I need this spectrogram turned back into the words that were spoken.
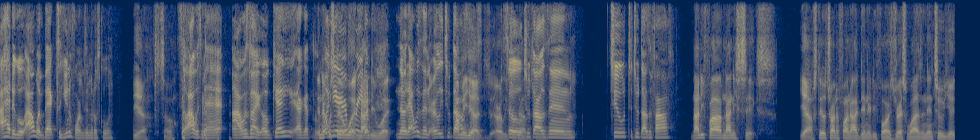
I had to go. I went back to uniforms in middle school. yeah. So So I was mad. I was like, okay, I got the and that one was year still what freedom. ninety what? No, that was in early 2000s. I mean, yeah, early So 2000s, 2002 to 2005. 95, 96. Yeah, I'm still trying to find an identity far as dress wise, and then too, your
